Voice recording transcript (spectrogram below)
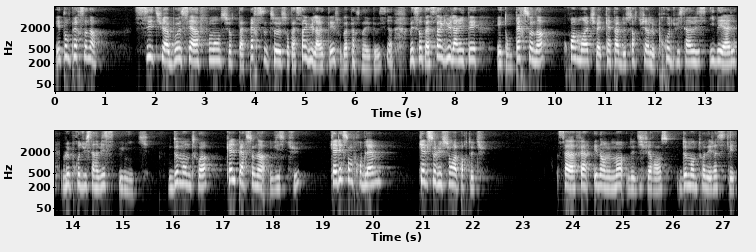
et ton persona. Si tu as bossé à fond sur ta, sur ta singularité, sur ta personnalité aussi, hein, mais sur ta singularité et ton persona, crois-moi, tu vas être capable de sortir le produit-service idéal, le produit-service unique. Demande-toi, quel persona vises-tu? Quel est son problème? Quelle solution apportes-tu? Ça va faire énormément de différence. Demande-toi déjà si tes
